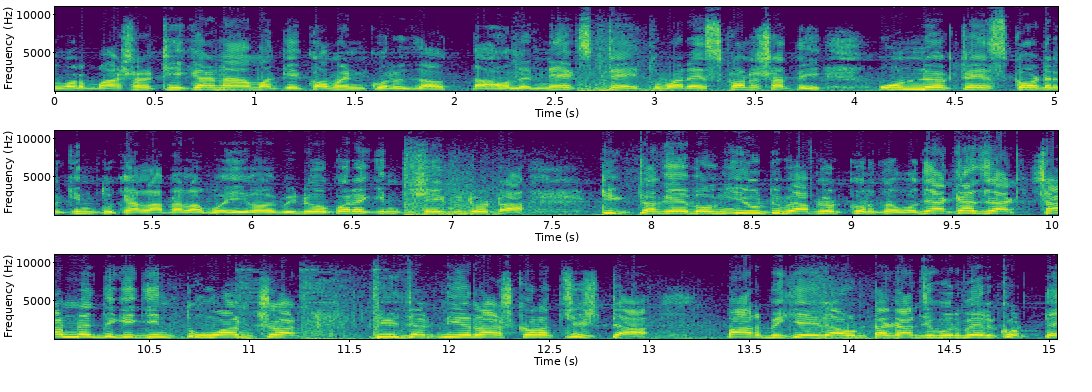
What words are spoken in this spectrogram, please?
তোমার বাসার ঠিকানা আমাকে কমেন্ট করে যাও। তাহলে নেক্সটে তোমার স্কটের সাথে অন্য একটা স্কটের কিন্তু খেলা ফেলাবো। এইভাবে ভিডিও করে কিন্তু সেই ভিডিওটা টিকটকে এবং ইউটিউবে আপলোড করে দেবো। দেখা যাক সামনের দিকে কিন্তু ওয়ান শট টিজার্ট নিয়ে হ্রাস করার চেষ্টা। পারবে কি এই রাউন্ডটা গাজীপুর বের করতে?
